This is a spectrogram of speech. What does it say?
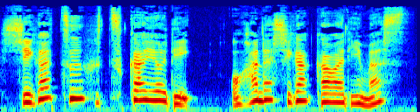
4月2日よりお話が変わります。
